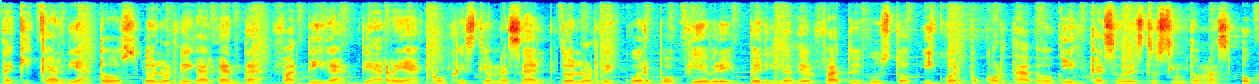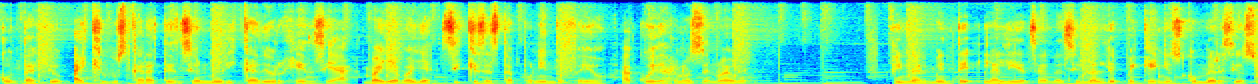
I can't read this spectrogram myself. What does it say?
taquicardia, tos, dolor de garganta, fatiga, diarrea, congestión nasal, dolor de cuerpo, fiebre, pérdida de olfato y gusto y cuerpo cortado. Y en caso de estos síntomas o contagio, hay que buscar atención médica de urgencia. Vaya, vaya, sí que se está poniendo feo, a cuidarnos de nuevo. Finalmente, la Alianza Nacional de Pequeños Comercios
